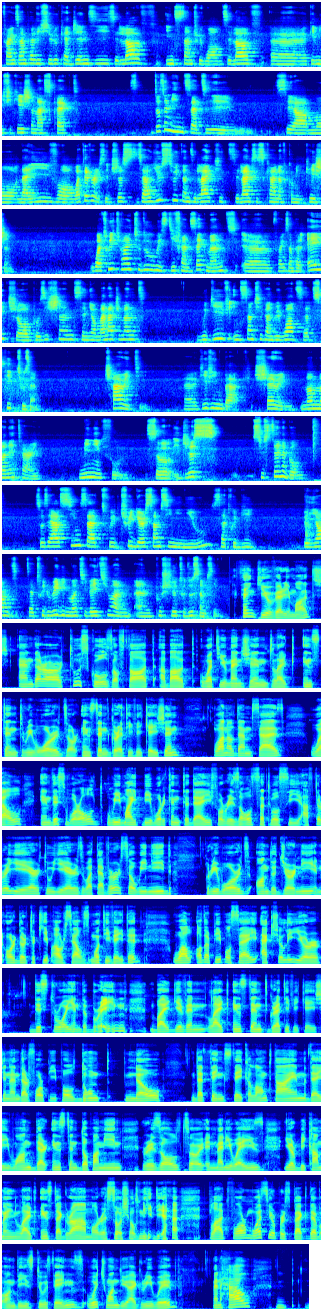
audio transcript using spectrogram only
For example, if you look at Gen Z, they love instant rewards, they love uh, gamification aspect. It doesn't mean that they, they are more naive or whatever. They just they are used to it and they like it. They like this kind of communication. What we try to do with different segments, uh, for example, age or position, senior management, we give incentive and rewards that speak to them. Charity, uh, giving back, sharing, non-monetary, meaningful. So it's just sustainable. So there are things that will trigger something in you that will be beyond, that will really motivate you and, and push you to do something. Thank you very much. And there are two schools of thought about what you mentioned, like instant rewards or instant gratification. One of them says well, in this world, we might be working today for results that we'll see after a year, two years, whatever. So we need rewards on the journey in order to keep ourselves motivated. While other people say, actually, you're destroying the brain by giving like instant gratification, and therefore people don't know that things take a long time. They want their instant dopamine results. So, in many ways, you're becoming like Instagram or a social media platform. What's your perspective on these two things? Which one do you agree with? And how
